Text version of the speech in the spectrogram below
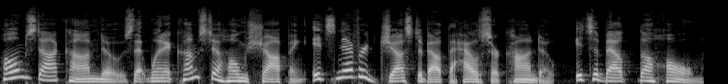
Homes.com knows that when it comes to home shopping, it's never just about the house or condo. It's about the home.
